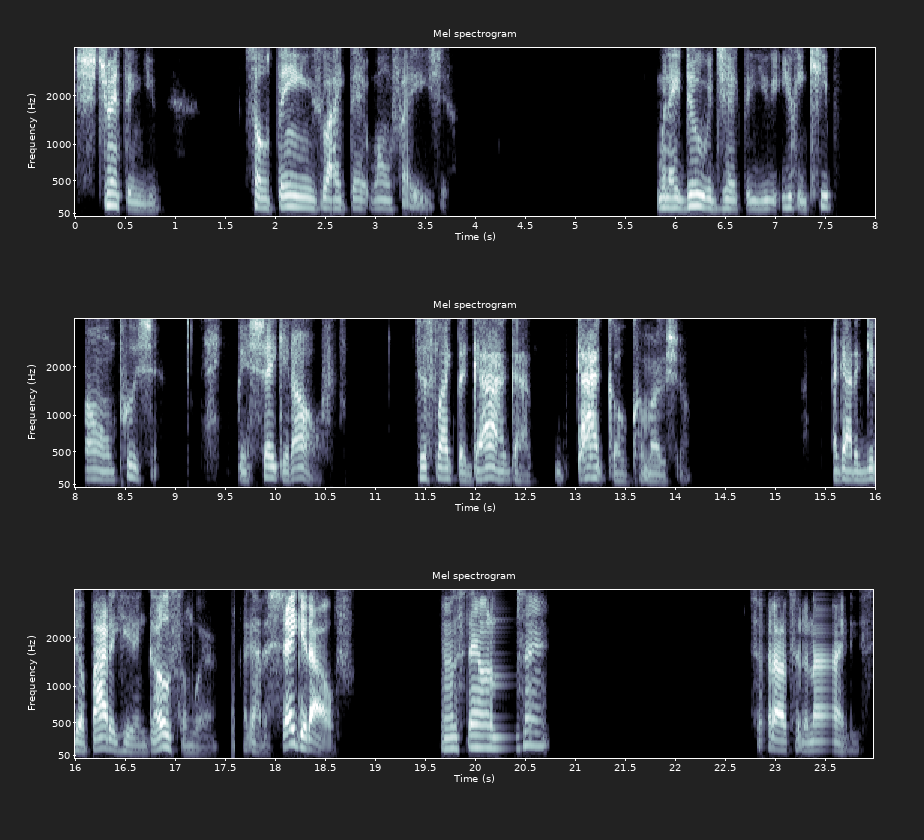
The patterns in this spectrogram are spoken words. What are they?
strengthen you so things like that won't phase you. When they do reject you, you can keep on pushing. You can shake it off. Just like the guy got God go commercial. I got to get up out of here and go somewhere. I got to shake it off. You understand what I'm saying? Shout out to the 90s.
